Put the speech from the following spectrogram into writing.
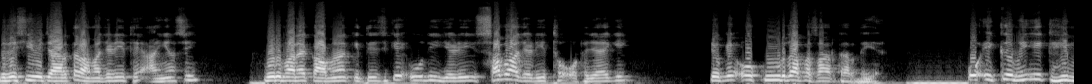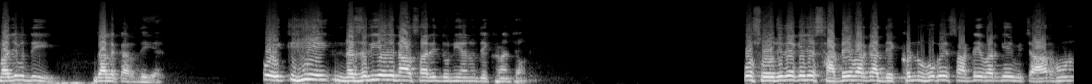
ਵਿਦੇਸ਼ੀ ਵਿਚਾਰਧਾਰਾਵਾਂ ਜਿਹੜੀ ਇੱਥੇ ਆਈਆਂ ਸੀ, ਗੁਰੂ ਮਹਾਰਾਜ ਕਾਮਨਾ ਕੀਤੀ ਸੀ ਕਿ ਉਹਦੀ ਜਿਹੜੀ ਸਭਾ ਜਿਹੜੀ ਇੱਥੋਂ ਉੱਠ ਜਾਏਗੀ, ਕਿਉਂਕਿ ਉਹ ਕੂੜ ਦਾ ਪਸਾਰ ਕਰਦੀ ਹੈ। ਉਹ ਇੱਕ ਵੀ, ਇੱਕ ਹੀ ਮਜਹਬ ਦੀ ਗੱਲ ਕਰਦੀ ਹੈ। ਉਹ ਇੱਕ ਹੀ ਨਜ਼ਰੀਏ ਦੇ ਨਾਲ ਸਾਰੀ ਦੁਨੀਆ ਨੂੰ ਦੇਖਣਾ ਚਾਹੁੰਦੀ। ਉਹ ਸੋਚਦੇ ਕਿ ਜੇ ਸਾਡੇ ਵਰਗਾ ਦੇਖਣ ਨੂੰ ਹੋਵੇ, ਸਾਡੇ ਵਰਗੇ ਵਿਚਾਰ ਹੋਣ,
